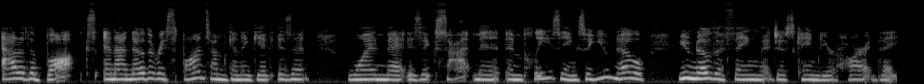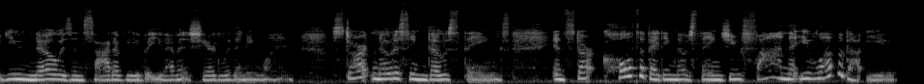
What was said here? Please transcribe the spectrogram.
out of the box and I know the response I'm going to get isn't one that is excitement and pleasing. So you know, you know the thing that just came to your heart that you know is inside of you but you haven't shared with anyone. Start noticing those things and start cultivating those things you find that you love about you.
